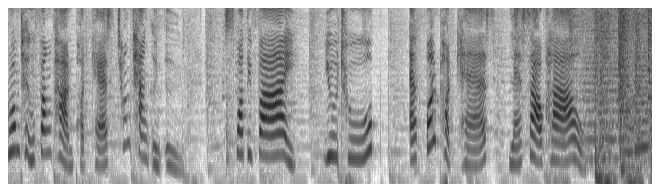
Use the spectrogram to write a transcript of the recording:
รวมถึงฟังผ่าน podcast ช่องทางอื่น ๆ Spotify YouTube Apple Podcast และ SoundCloud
